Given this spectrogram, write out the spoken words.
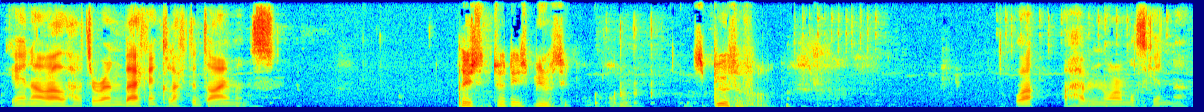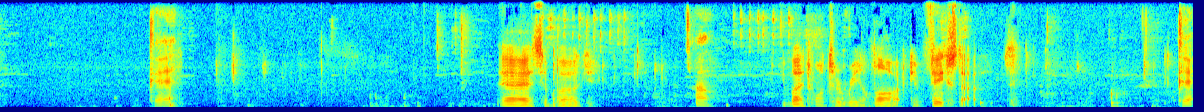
Okay, now I'll have to run back and collect the diamonds. Listen to this music. It's beautiful. What? I have a normal skin now. Okay. Yeah, it's a bug. Oh. You might want to relog and fix that. Okay,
